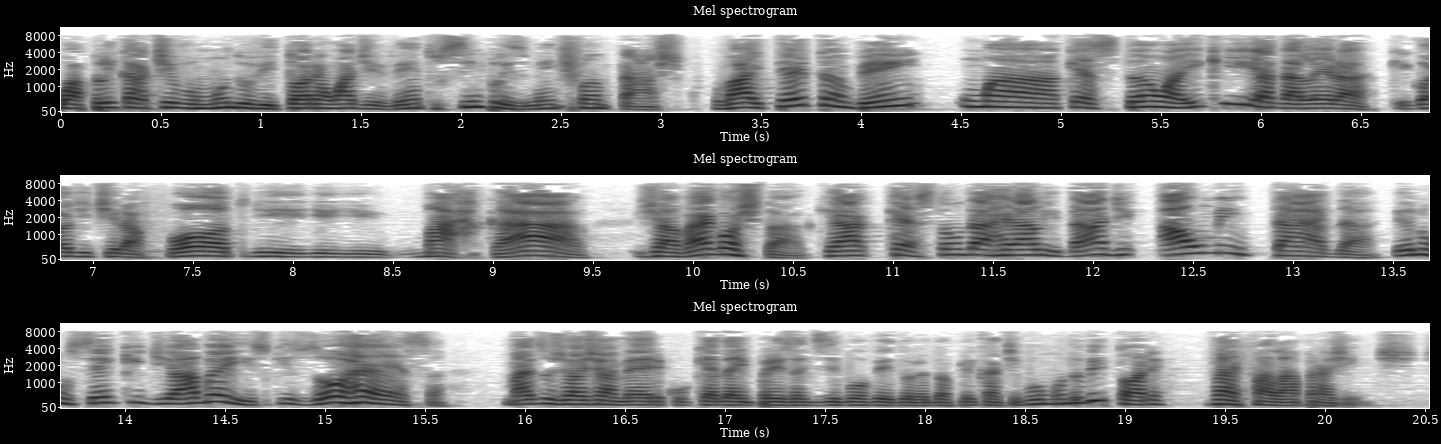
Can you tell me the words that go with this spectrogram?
O aplicativo Mundo Vitória é um advento simplesmente fantástico. Vai ter também uma questão aí que a galera que gosta de tirar foto, de, de, de marcar, já vai gostar, que é a questão da realidade aumentada. Eu não sei que diabo é isso, que zorra é essa, mas o Jorge Américo, que é da empresa desenvolvedora do aplicativo Mundo Vitória, vai falar pra gente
